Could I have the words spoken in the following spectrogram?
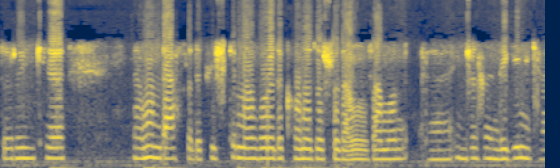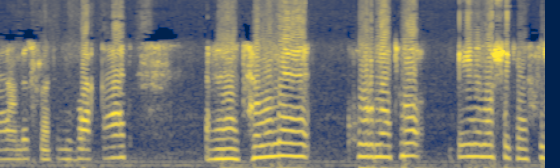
داره. این که همون ده سال پیش که من وارد کانادا شدم اون زمان اینجا زندگی می‌کردم به صورت موقت. تمام حرمت ها بین ما شکسته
